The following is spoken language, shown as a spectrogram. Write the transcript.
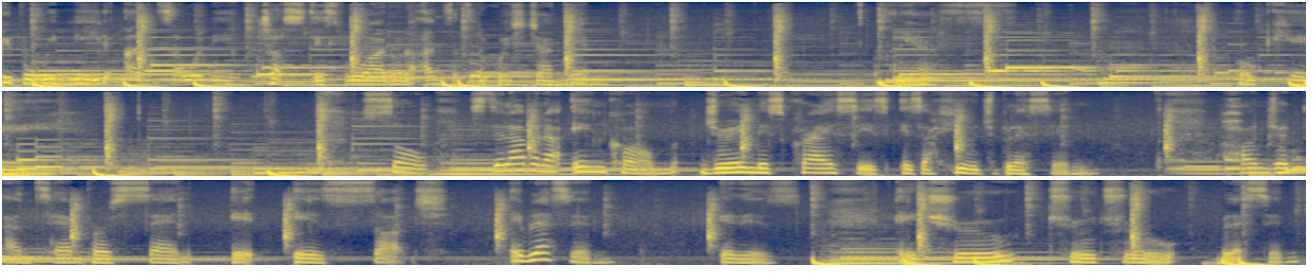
People, we need answer. We need justice. We want the answer to the question. Then, yes. Okay. Still having an income during this crisis is a huge blessing. 110%. It is such a blessing. It is a true, true, true blessing.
